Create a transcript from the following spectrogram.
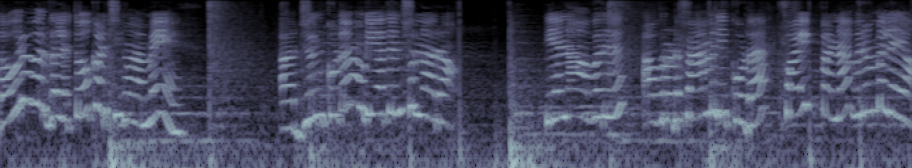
கௌரவர்களை தோக்கடிச்சீங்களாமே அர்ஜுன் கூட முடியாதுன்னு ஏன்னா அவரு அவரோட ஃபேமிலி கூட ஃபைட் பண்ண விரும்பலையா?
